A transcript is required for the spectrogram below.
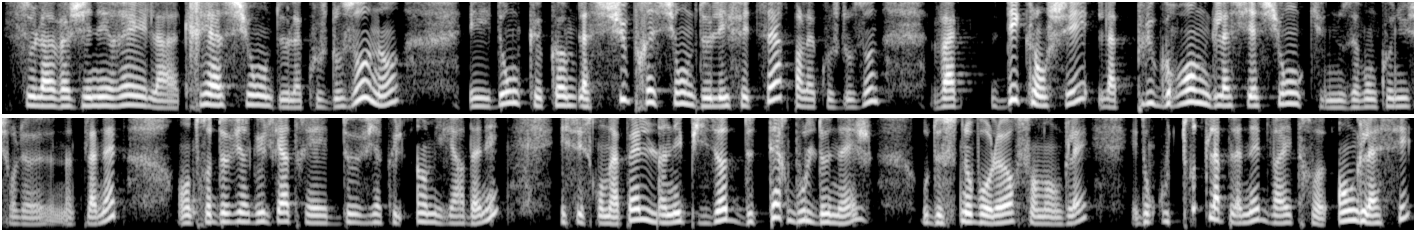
cela va générer la création de la couche d'ozone. Hein. et donc, comme la suppression de l'effet de serre par la couche d'ozone va déclencher la plus grande glaciation que nous avons connue sur notre planète, entre 2,4 et 2,1 milliards d'années. Et c'est ce qu'on appelle un épisode de terre boule de neige, ou de snowballers en anglais, et donc où toute la planète va être englacée.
